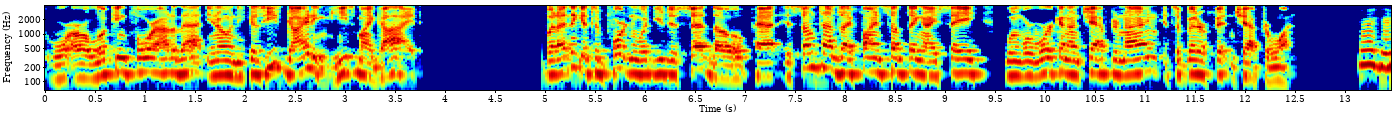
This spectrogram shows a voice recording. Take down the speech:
are looking for out of that, you know, and because he's guiding me, he's my guide. But I think it's important what you just said, though, Pat, is sometimes I find something I say when we're working on chapter nine, it's a better fit in chapter one. Mm-hmm.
